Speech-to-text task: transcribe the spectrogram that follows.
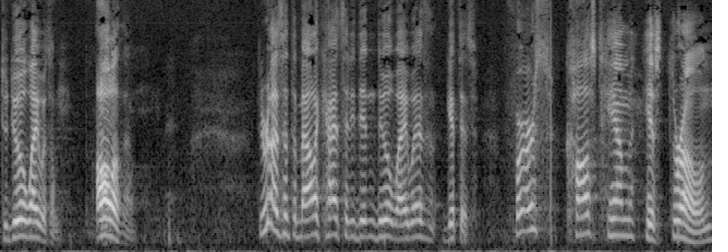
to do away with them. All of them. Do you realize that the Amalekites that he didn't do away with, get this, first cost him his throne.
